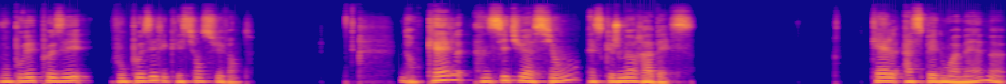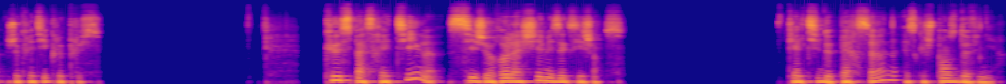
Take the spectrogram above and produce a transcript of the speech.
vous pouvez poser, vous poser les questions suivantes. Dans quelle situation est-ce que je me rabaisse? Quel aspect de moi-même je critique le plus? Que se passerait-il si je relâchais mes exigences? Quel type de personne est-ce que je pense devenir?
